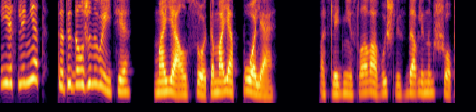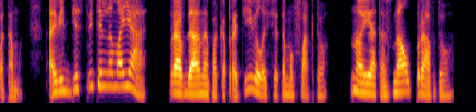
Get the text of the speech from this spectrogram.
«Если нет, то ты должен выйти!» «Моя Алсу, это моя Поля!» Последние слова вышли сдавленным шепотом. А ведь действительно моя. Правда, она пока противилась этому факту. Но я-то знал правду.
